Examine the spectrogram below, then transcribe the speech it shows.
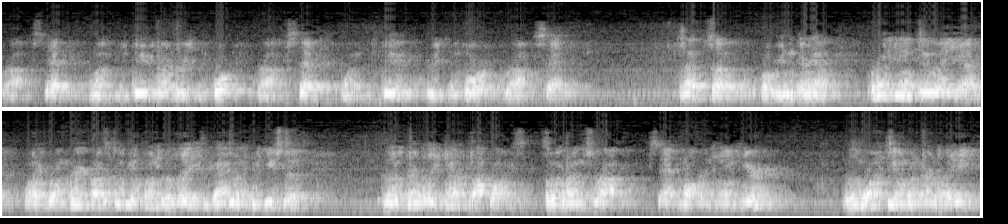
round step, one and two, turn three and four, round step, one and two, three and four, round step. So that's uh, what we're doing there now. We're going to get into a, uh, when I run prayer across, it's going to feel funny to the ladies, and guys are going to be used to it. We're going to turn the lady counterclockwise. So we're going to this rock step and her in hand here. Within one and two, I'm going to turn the lady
